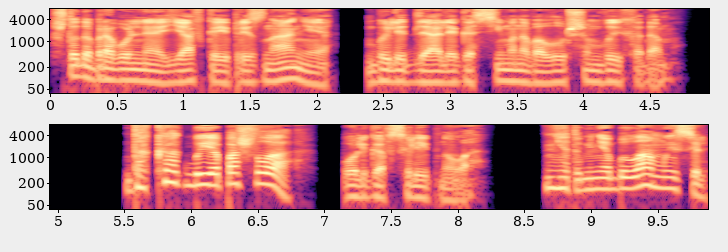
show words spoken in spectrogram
что добровольная явка и признание были для Олега Симонова лучшим выходом. «Да как бы я пошла?» — Ольга всхлипнула. «Нет, у меня была мысль,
